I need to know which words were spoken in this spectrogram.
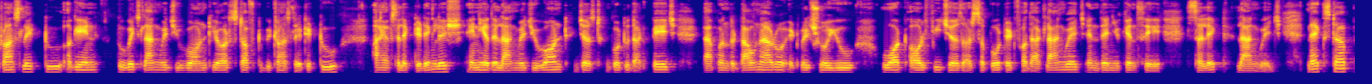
Translate to again to which language you want your stuff to be translated to. I have selected English. Any other language you want, just go to that page, tap on the down arrow. It will show you what all features are supported for that language and then you can say select language. Next up,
